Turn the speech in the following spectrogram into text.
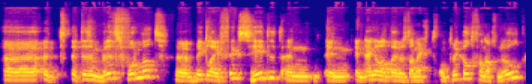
Eh, het, het is een Brits format. Eh, Big Life Fix heet het. En in, in Engeland hebben ze dan echt ontwikkeld vanaf nul.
